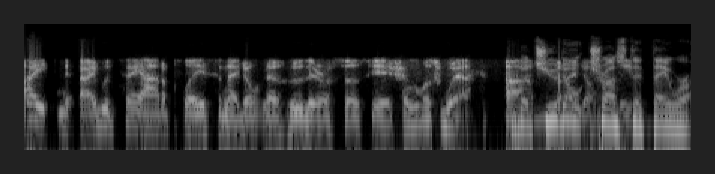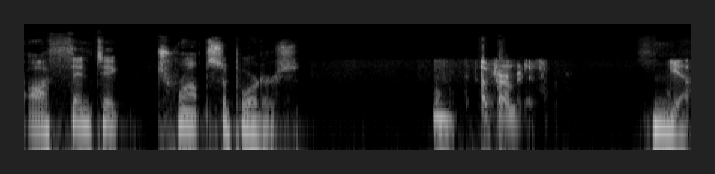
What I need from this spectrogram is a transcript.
I I would say out of place, and I don't know who their association was with. Um, but you don't, don't, trust believe... that they were authentic Trump supporters. Affirmative. Hmm. Yes,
